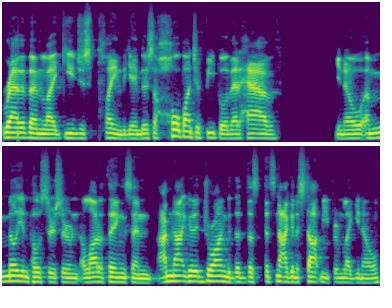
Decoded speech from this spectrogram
rather than like you just playing the game there's a whole bunch of people that have you know a million posters or a lot of things and i'm not good at drawing but that, that's, that's not going to stop me from like you know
